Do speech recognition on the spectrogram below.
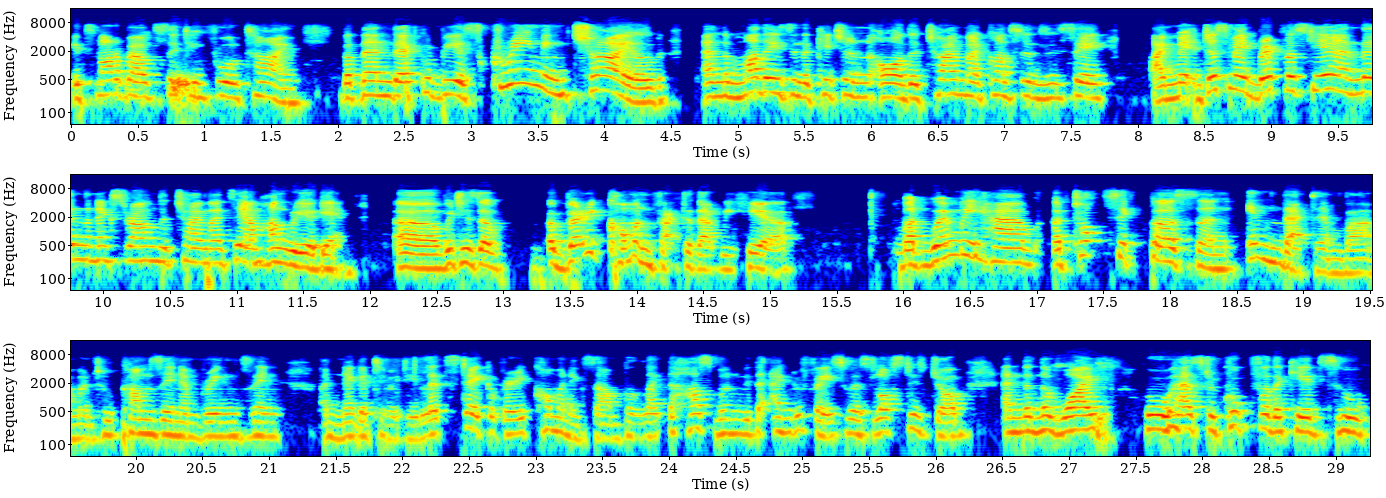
It's not about sitting full time. But then there could be a screaming child and the mother is in the kitchen or the child might constantly say i may, just made breakfast here and then the next round the child might say i'm hungry again uh, which is a, a very common factor that we hear but when we have a toxic person in that environment who comes in and brings in a negativity, let's take a very common example like the husband with the angry face who has lost his job, and then the wife who has to cook for the kids who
